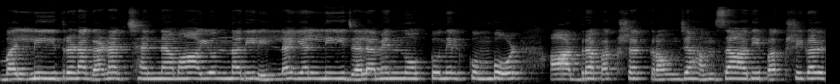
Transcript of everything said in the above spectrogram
വല്ലീ തൃണഗണച്ഛന്നമായൊന്നതിലില്ലയല്ലീ ജലമെന്നോർത്തു നിൽക്കുമ്പോൾ ആർദ്രപക്ഷ ക്രൗഞ്ച ഹംസാദി പക്ഷികൾ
